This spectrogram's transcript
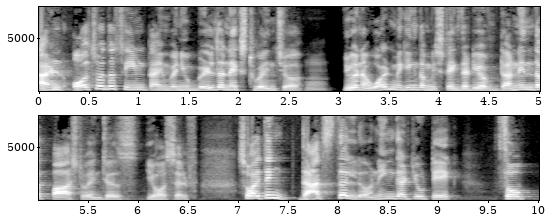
And also at the same time when you build the next venture hmm. you can avoid making the mistakes that you have done in the past ventures yourself. So i think that's the learning that you take. So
